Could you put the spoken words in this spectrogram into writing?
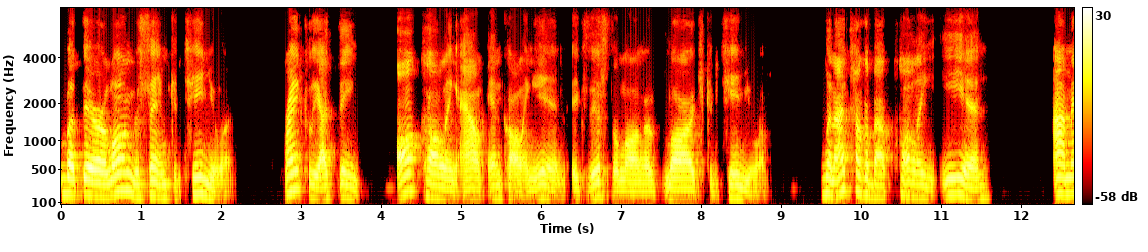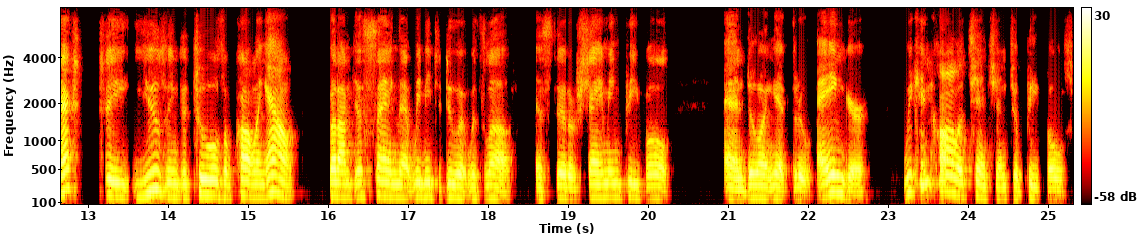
But they're along the same continuum. Frankly, I think all calling out and calling in exist along a large continuum. When I talk about calling in, I'm actually using the tools of calling out, but I'm just saying that we need to do it with love instead of shaming people and doing it through anger. We can call attention to people's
